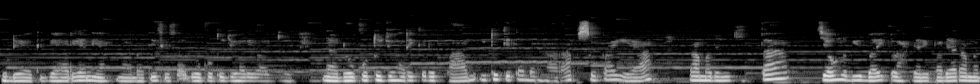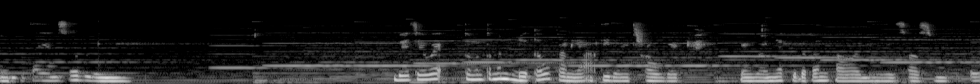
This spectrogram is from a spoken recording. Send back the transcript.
Udah tiga harian ya? Nah berarti sisa 27 hari lagi. Nah 27 hari ke depan itu kita berharap supaya Ramadan kita jauh lebih baik lah daripada Ramadan kita yang sebelumnya. BCW teman-teman udah tahu kan ya arti dari throwback? Yang banyak gitu kan kalau di sosmed itu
